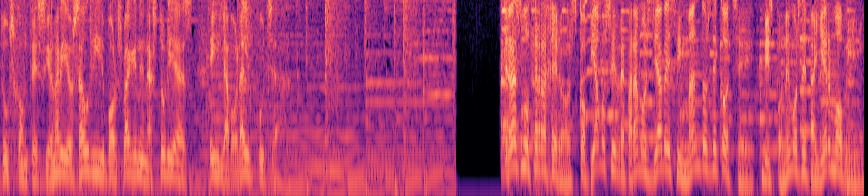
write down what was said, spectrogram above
tus concesionarios Audi y Volkswagen en Asturias y Laboral Cucha. Trasbu Cerrajeros, copiamos y reparamos llaves y mandos de coche. Disponemos de taller móvil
